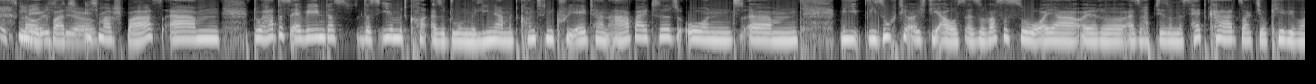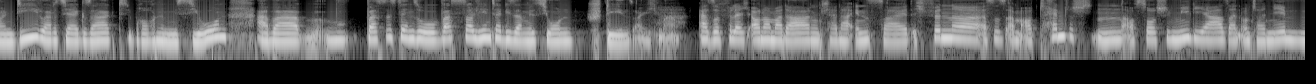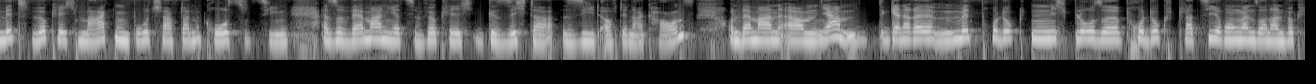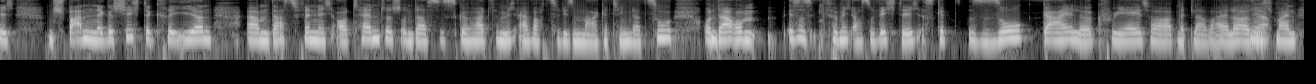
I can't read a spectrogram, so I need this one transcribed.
Das nee, ich Quatsch. Dir. Ich mach Spaß. Ähm, du hattest erwähnt, dass, dass ihr mit, also du und Melina mit Content Creatern arbeitet und ähm, wie, wie sucht ihr euch die aus? Also was ist so euer, eure, also habt ihr so eine Setcard, sagt ihr, okay, wir wollen die, du hattest ja gesagt, die brauchen eine Mission, aber was ist denn so, was soll hinter dieser Mission stehen, sag ich mal? Also vielleicht auch nochmal da ein kleiner Insight. Ich finde, es ist am authentischsten auf Social Media sein Unternehmen mit wirklich Markenbotschaftern groß zu ziehen. Also wenn man jetzt wirklich Gesichter sieht auf den Accounts und wenn man ähm, ja generell mit Produkten nicht bloße Produktplatzierungen, sondern wirklich eine spannende Geschichte kreieren, ähm, das finde ich authentisch und das ist, gehört für mich einfach zu diesem Marketing dazu. Und darum ist es für mich auch so wichtig. Es gibt so geile viele Creator mittlerweile. Also ja. ich meine,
